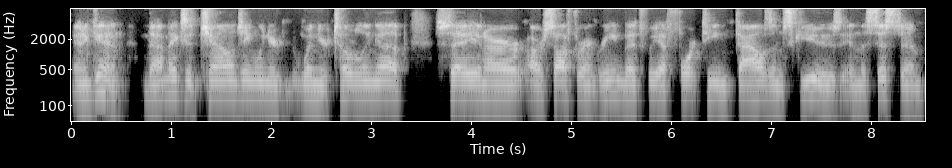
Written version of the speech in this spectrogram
and again, that makes it challenging when you're when you're totaling up. Say in our our software in Greenbits, we have 14,000 SKUs in the system,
